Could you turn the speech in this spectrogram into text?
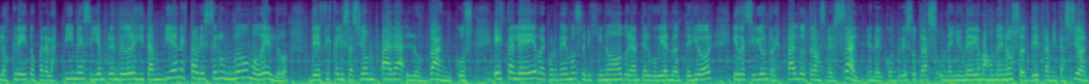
los créditos para las pymes y emprendedores y también establecer un nuevo modelo de fiscalización para los bancos. Esta ley, recordemos, se originó durante el gobierno anterior y recibió un respaldo transversal en el Congreso tras un año y medio más o menos de tramitación.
